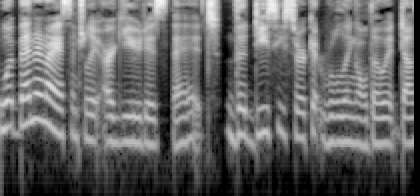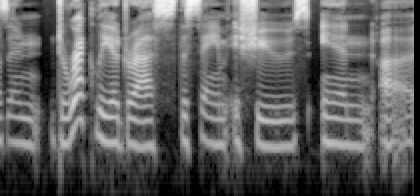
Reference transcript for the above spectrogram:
What Ben and I essentially argued is that the DC Circuit ruling, although it doesn't directly address the same issues in uh,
